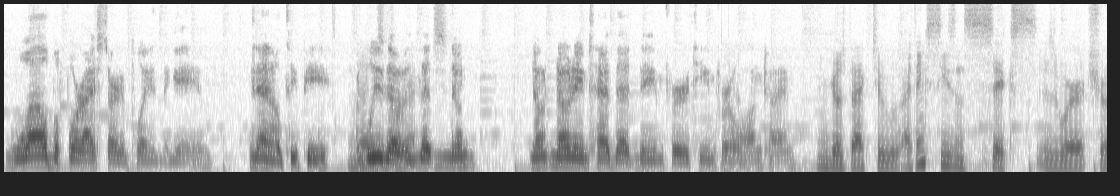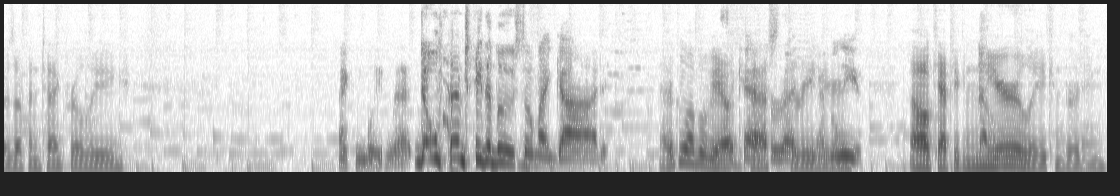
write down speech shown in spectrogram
well before I started playing the game in mLTP. I believe that, correct. that no no no names had that name for a team for a long time. It goes back to I think season six is where it shows up in Tag Pro League. I can believe that. Don't let him take the boost. Oh my god. Epic Blob will be out cap past red three team, I here. believe. Oh, Cat Puke No. nearly converting.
